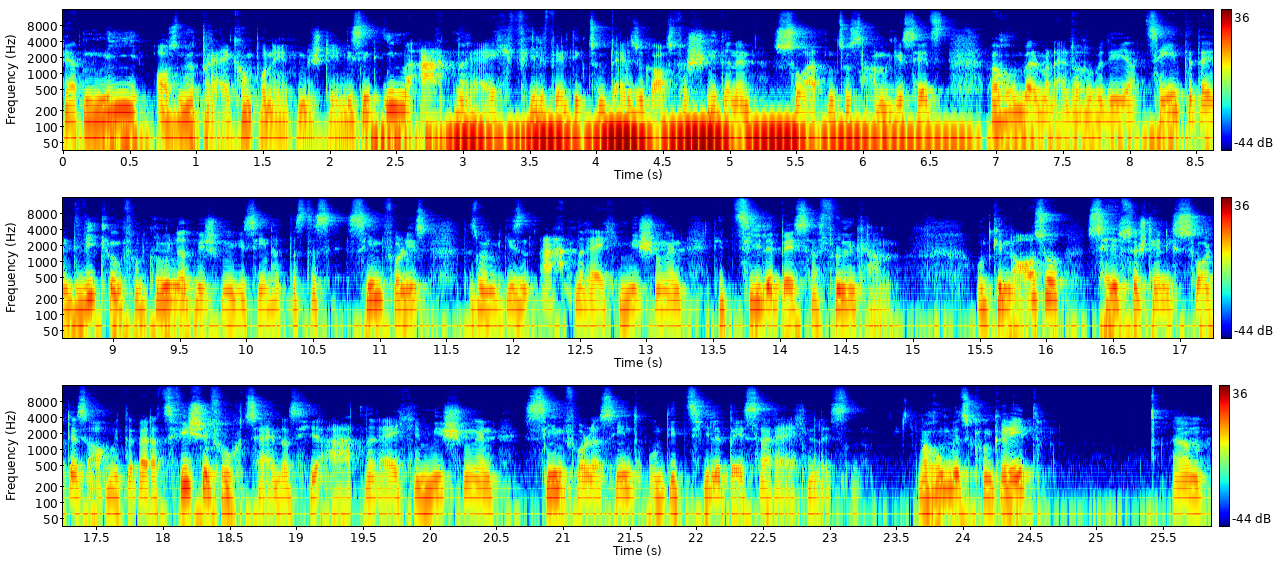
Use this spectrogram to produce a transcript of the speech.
werden nie aus nur drei Komponenten bestehen. Die sind immer artenreich, vielfältig, zum Teil sogar aus verschiedenen Sorten zusammengesetzt. Warum? Weil man einfach über die Jahrzehnte der Entwicklung von Grünlandmischungen gesehen hat, dass das sinnvoll ist, dass man mit diesen artenreichen Mischungen die Ziele besser erfüllen kann. Und genauso selbstverständlich sollte es auch mit bei der Zwischenfrucht sein, dass hier artenreiche Mischungen sinnvoller sind und die Ziele besser erreichen lassen. Warum jetzt konkret? Ähm,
